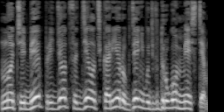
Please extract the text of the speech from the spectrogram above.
но тебе придется делать карьеру где-нибудь в другом месте».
